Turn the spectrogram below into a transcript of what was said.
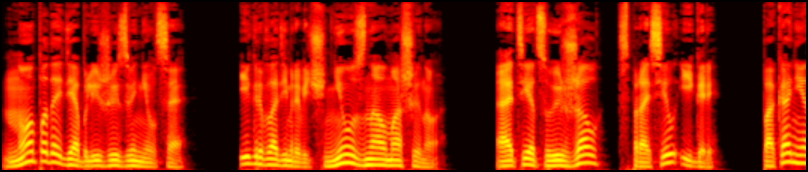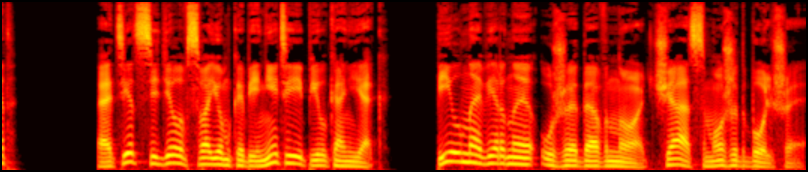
Но, подойдя ближе, извинился. Игорь Владимирович не узнал машину. «Отец уезжал?» — спросил Игорь. «Пока нет». Отец сидел в своем кабинете и пил коньяк. Пил, наверное, уже давно, час, может, больше.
